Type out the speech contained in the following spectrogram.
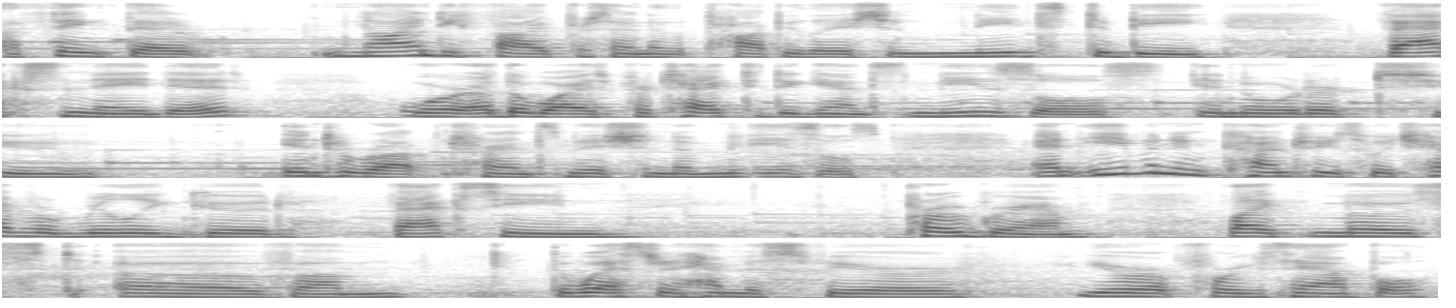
I think that 95% of the population needs to be vaccinated or otherwise protected against measles in order to interrupt transmission of measles. And even in countries which have a really good vaccine program, like most of um, the Western Hemisphere, Europe, for example,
